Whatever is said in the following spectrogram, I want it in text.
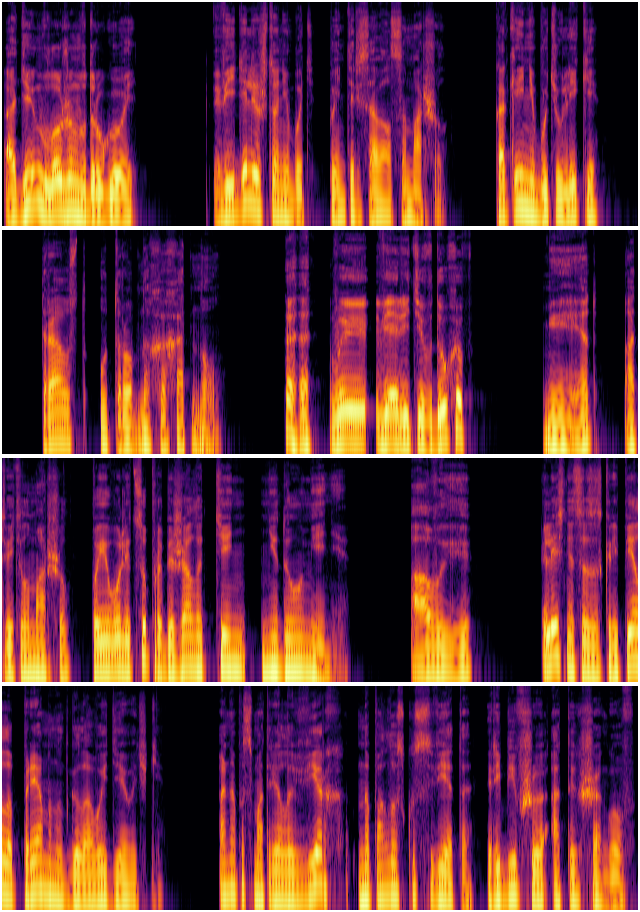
«Один вложен в другой». «Видели что-нибудь?» — поинтересовался маршал. «Какие-нибудь улики?» Трауст утробно хохотнул. «Ха -ха, «Вы верите в духов?» «Нет», — ответил маршал. По его лицу пробежала тень недоумения. «А вы?» Лестница заскрипела прямо над головой девочки. Она посмотрела вверх на полоску света, рябившую от их шагов,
